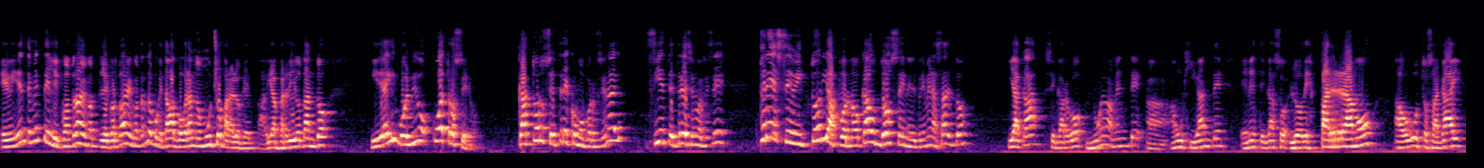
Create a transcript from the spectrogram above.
evidentemente le cortaron, el, contrato porque estaba cobrando mucho para lo que había perdido tanto. Y de ahí volvió 4-0. 14-3 como profesional, 7-3 en UFC, 13 victorias por nocaut, 12 en el primer asalto. Y acá se cargó nuevamente a, a, un gigante. En este caso lo desparramó a Augusto Sakai.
